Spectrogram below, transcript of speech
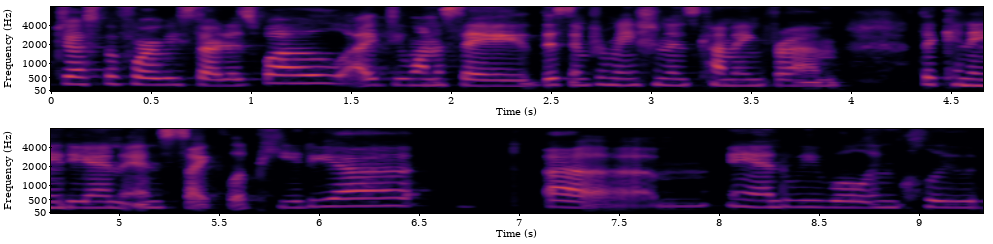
just before we start as well, I do want to say this information is coming from the Canadian Encyclopedia, um, and we will include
